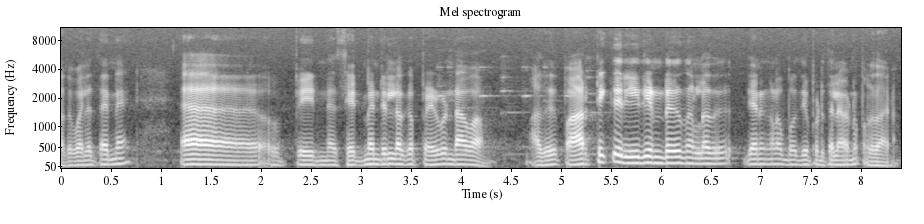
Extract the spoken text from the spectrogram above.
അതുപോലെ തന്നെ പിന്നെ സെഗ്മെന്റിലൊക്കെ പിഴവുണ്ടാവാം. അത് പാർട്ടിക്ക് രീതിയുണ്ട് എന്നുള്ളത് ജനങ്ങളെ ബോധ്യപ്പെടുത്തലാണ് പ്രധാനം.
